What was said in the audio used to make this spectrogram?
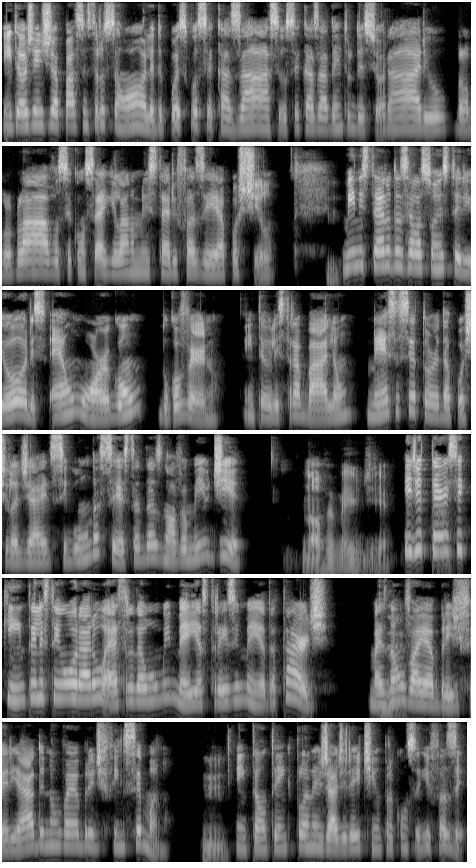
Então a gente já passa a instrução: olha, depois que você casar, se você casar dentro desse horário, blá blá blá, você consegue ir lá no Ministério fazer a apostila. Hum. Ministério das Relações Exteriores é um órgão do governo. Então eles trabalham nesse setor da apostila de AIA de segunda a sexta, das nove ao meio-dia. Nove ao meio-dia. E de terça e quinta eles têm o horário extra da uma e meia às três e meia da tarde. Mas é. não vai abrir de feriado e não vai abrir de fim de semana. Hum. Então tem que planejar direitinho para conseguir fazer.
